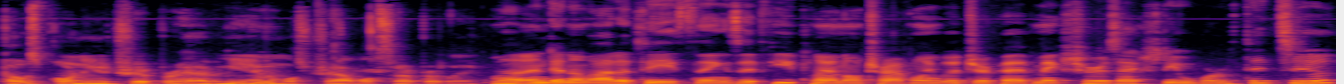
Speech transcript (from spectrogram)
postponing a trip or having the Mm-hmm. animals travel separately. Well, and then a lot of these things, if you plan on traveling with your pet, make sure it's actually worth it too.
